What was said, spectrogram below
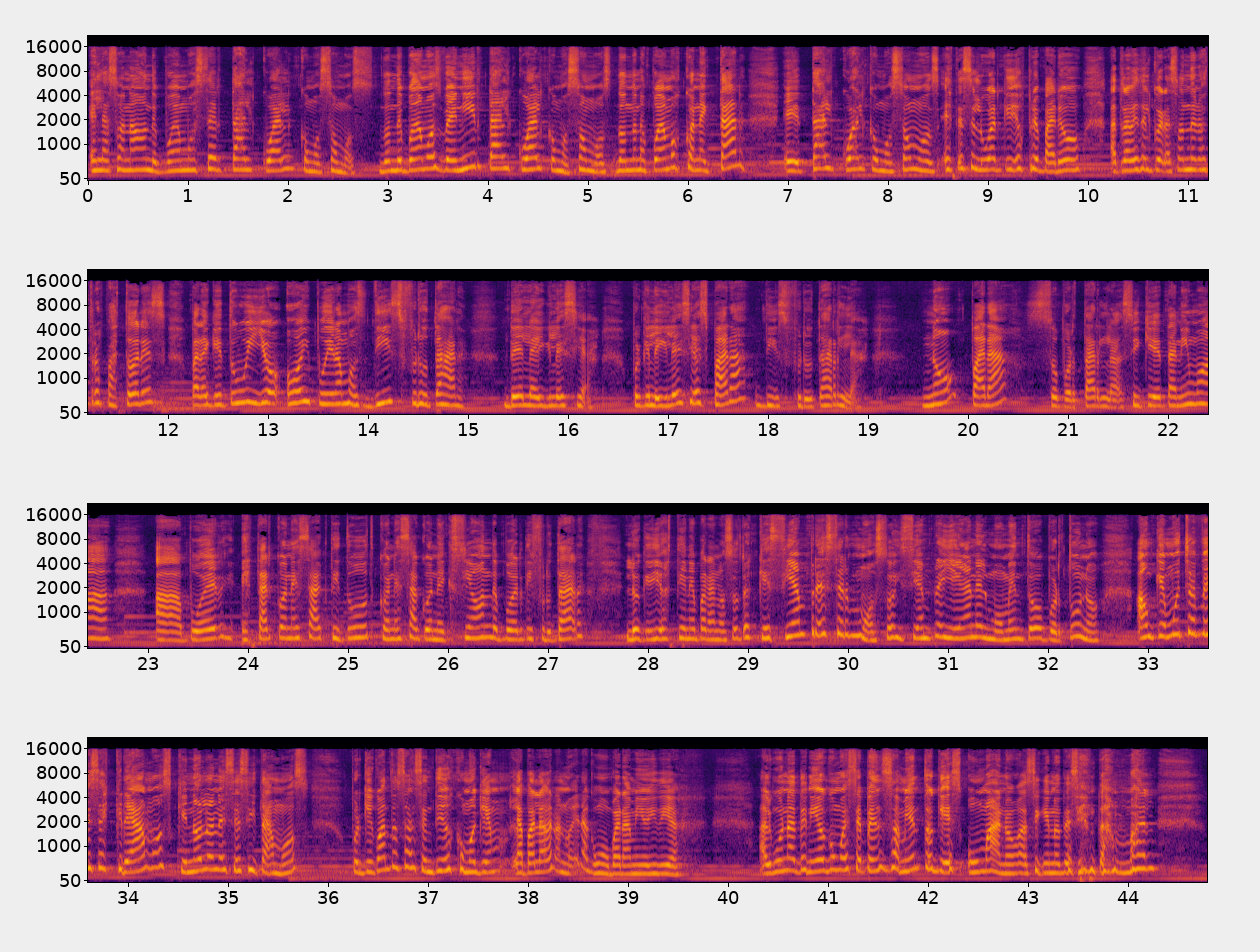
Es la zona donde podemos ser tal cual como somos, donde podemos venir tal cual como somos, donde nos podemos conectar eh, tal cual como somos. Este es el lugar que Dios preparó a través del corazón de nuestros pastores para que tú y yo hoy pudiéramos disfrutar de la iglesia, porque la iglesia es para disfrutarla, no para soportarla. Así que te animo a, a poder estar con esa actitud, con esa conexión de poder disfrutar lo que Dios tiene para nosotros, que siempre es hermoso y siempre llega en el momento oportuno. Aunque muchas veces creamos que no lo necesitamos, porque ¿cuántos han sentido como que la palabra no era como para mí hoy día? Alguno ha tenido como ese pensamiento que es humano, así que no te sientas mal,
